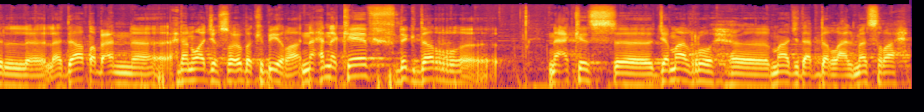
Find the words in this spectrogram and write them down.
الأداء طبعا إحنا نواجه صعوبة كبيرة إن إحنا كيف نقدر نعكس جمال روح ماجد عبد الله على المسرح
